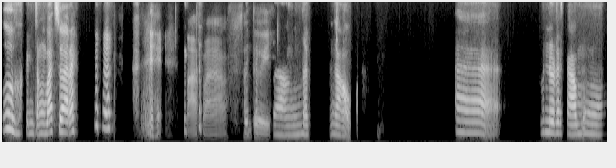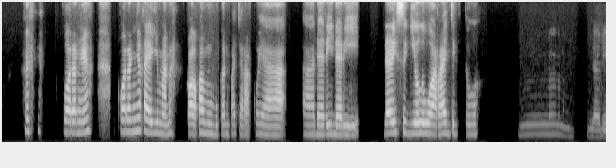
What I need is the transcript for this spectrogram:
Uh, kenceng banget suara. maaf, maaf. Deket Santuy. banget. Nggak apa. Eh, menurut kamu, orangnya, orangnya kayak gimana? Kalau kamu bukan pacar aku ya, eh, dari dari dari segi luar aja gitu. Hmm, dari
